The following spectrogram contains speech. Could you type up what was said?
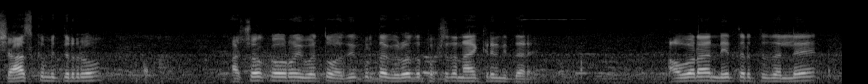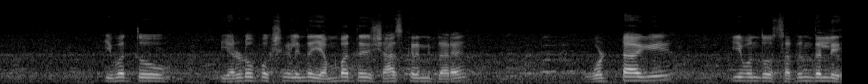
ಶಾಸಕ ಮಿತ್ರರು ಅಶೋಕ್ ಅವರು ಇವತ್ತು ಅಧಿಕೃತ ವಿರೋಧ ಪಕ್ಷದ ನಾಯಕರೇನಿದ್ದಾರೆ, ಅವರ ನೇತೃತ್ವದಲ್ಲೇ ಇವತ್ತು ಎರಡೂ ಪಕ್ಷಗಳಿಂದ ಎಂಬತ್ತೈದು ಶಾಸಕರೇನಿದ್ದಾರೆ ಒಟ್ಟಾಗಿ ಈ ಒಂದು ಸದನದಲ್ಲಿ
